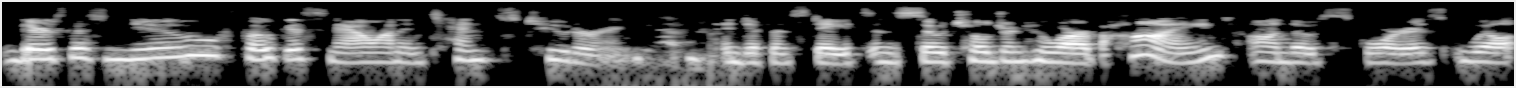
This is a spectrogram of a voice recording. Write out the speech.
there's this new focus now on intense tutoring yep. in different states, and so children who are behind on those scores will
